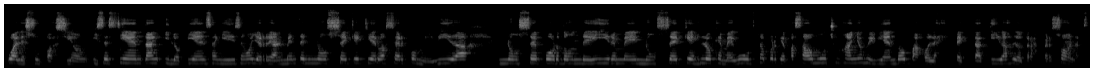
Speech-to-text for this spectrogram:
cuál es su pasión y se sientan y lo piensan y dicen, oye, realmente no sé qué quiero hacer con mi vida, no sé por dónde irme, no sé qué es lo que me gusta porque he pasado muchos años viviendo bajo las expectativas de otras personas.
